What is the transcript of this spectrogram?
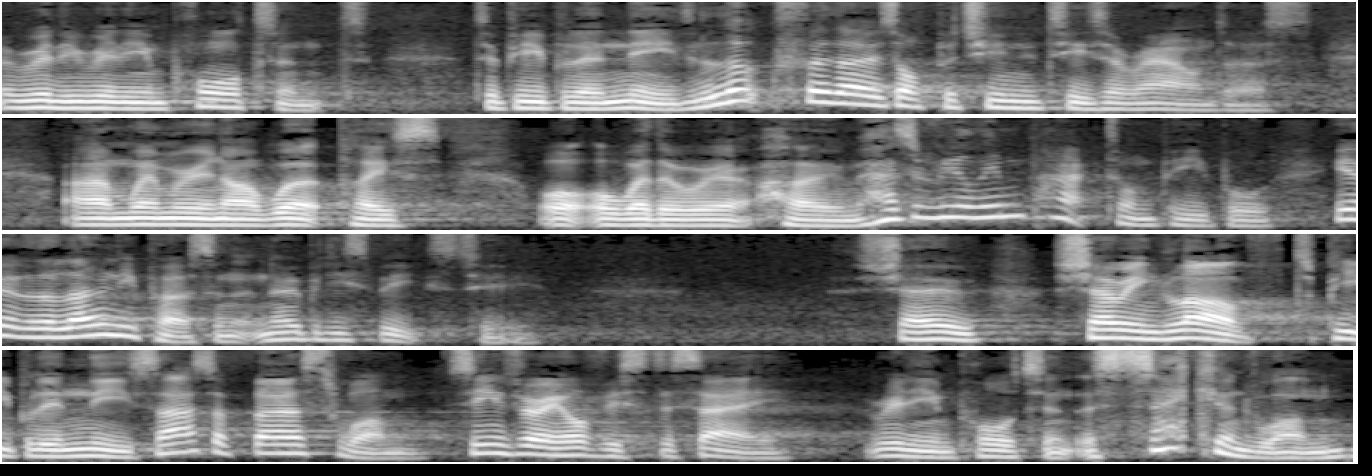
are really, really important to people in need. Look for those opportunities around us um, when we're in our workplace or, or whether we're at home. It has a real impact on people. You know, the lonely person that nobody speaks to show, showing love to people in need. So that's the first one. Seems very obvious to say, really important. The second one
